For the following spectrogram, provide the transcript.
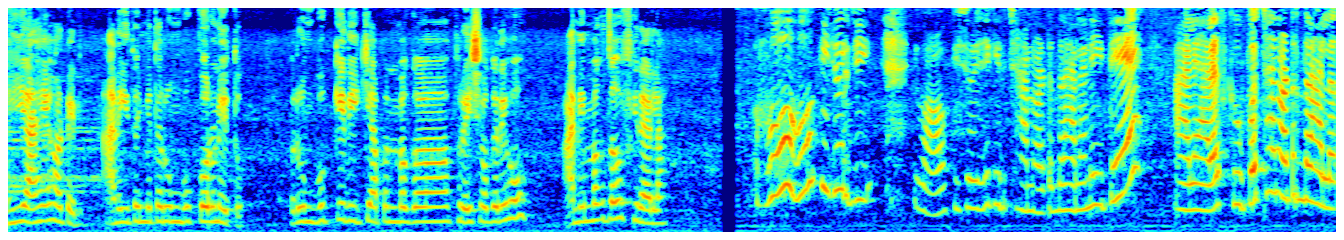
ही आहे हॉटेल आणि इथं मी तर रूम बुक करून येतो. रूम बुक केली की आपण मग फ्रेश वगैरे हो आणि मग जाऊ फिरायला. हो हो किशोरजी. वाव किशोरजी किती छान वाटत राहिलं ना इथे? आल्या आल्यास खूपच छान वाटत राहिलं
